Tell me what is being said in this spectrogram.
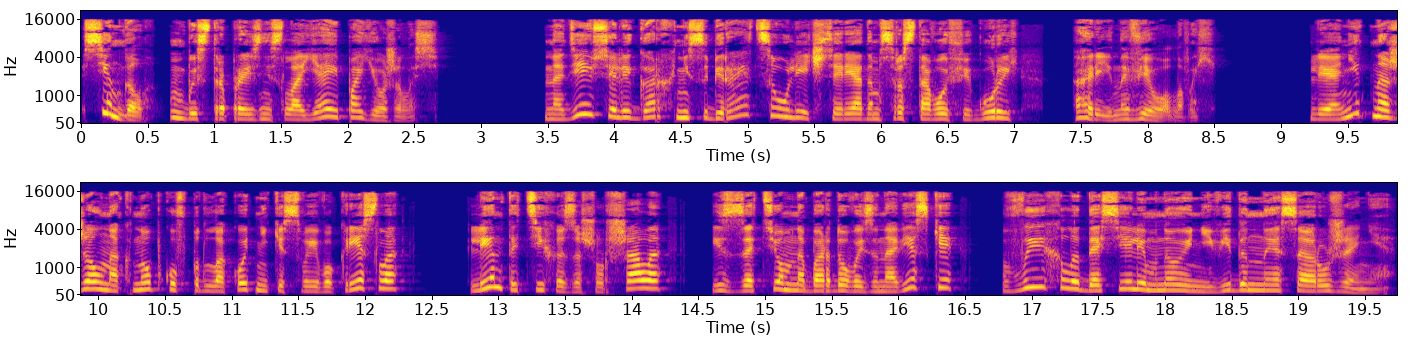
«Сингл», — быстро произнесла я и поежилась. Надеюсь, олигарх не собирается улечься рядом с ростовой фигурой Арины Виоловой. Леонид нажал на кнопку в подлокотнике своего кресла, лента тихо зашуршала, из-за темно-бордовой занавески выехало доселе мною невиданное сооружение.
